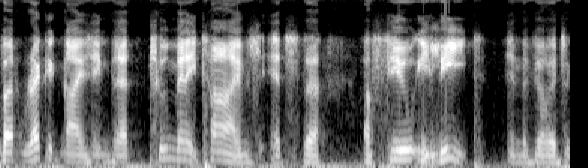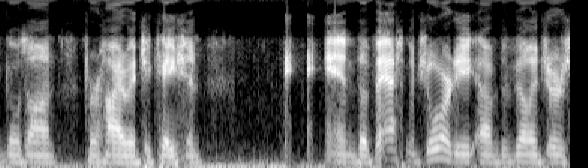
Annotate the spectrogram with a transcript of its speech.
but recognizing that too many times it's the a few elite in the village that goes on for higher education, and the vast majority of the villagers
